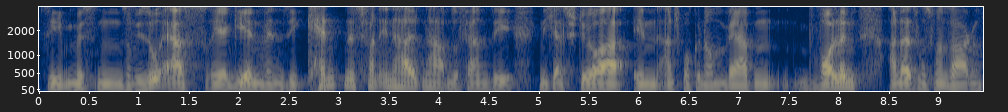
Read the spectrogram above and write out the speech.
Sie müssen sowieso erst reagieren, wenn sie Kenntnis von Inhalten haben, sofern sie nicht als Störer in Anspruch genommen werden wollen. Andererseits muss man sagen,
